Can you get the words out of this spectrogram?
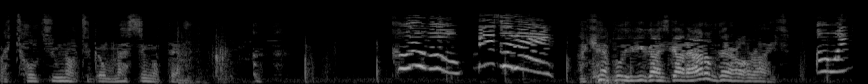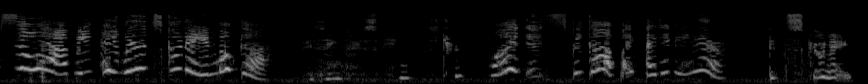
I told you not to go messing with them. Kurumu! Mizore! I can't believe you guys got out of there all right. Oh, I'm so happy! Hey, where are Tsukune and Moka? think they're saying it's true. What? Speak up! I, I didn't hear. It's Tsukune.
